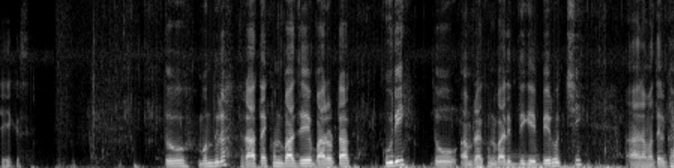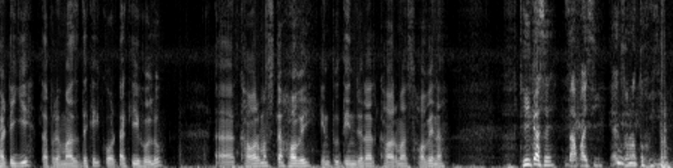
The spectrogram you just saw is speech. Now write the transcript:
ঠিক আছে। তো বন্ধুরা রাত এখন বাজে বারোটা কুড়ি। তো আমরা এখন বাড়ির দিকে বের হচ্ছি। আর আমাদের ঘাটে গিয়ে তারপরে মাছ দেখেই কটা কি হলো। খাওয়ার মাছটা হবে কিন্তু তিনজনের খাওয়ার মাছ হবে না। ঠিক আছে যা পাইছি একজনের তো হয়ে যাবে।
